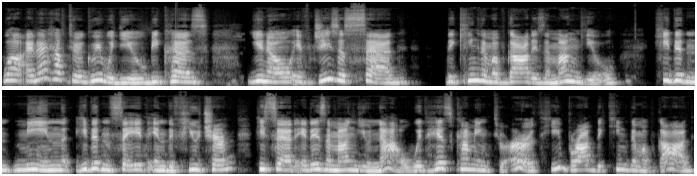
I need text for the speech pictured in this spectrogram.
Well, and I have to agree with you because, you know, if Jesus said the kingdom of God is among you, he didn't mean, he didn't say it in the future. He said it is among you now. With his coming to earth, he brought the kingdom of God.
